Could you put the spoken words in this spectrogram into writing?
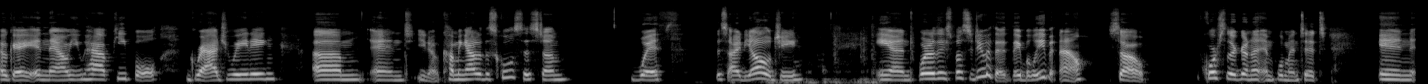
Okay, and now you have people graduating um, and, you know, coming out of the school system with this ideology and what are they supposed to do with it? They believe it now. So, of course, they're going to implement it in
